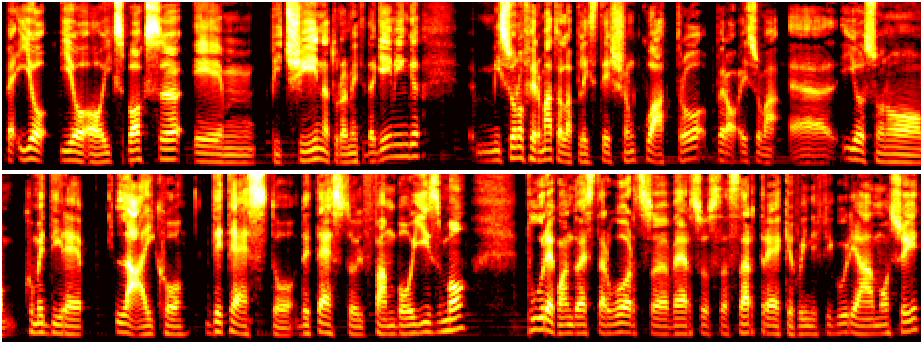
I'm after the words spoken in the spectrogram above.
Beh, io, io ho Xbox e um, PC, naturalmente da gaming. Mi sono fermato alla PlayStation 4, però insomma, eh, io sono, come dire, laico, detesto, detesto il fanboismo pure quando è Star Wars versus Star Trek, quindi figuriamoci.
